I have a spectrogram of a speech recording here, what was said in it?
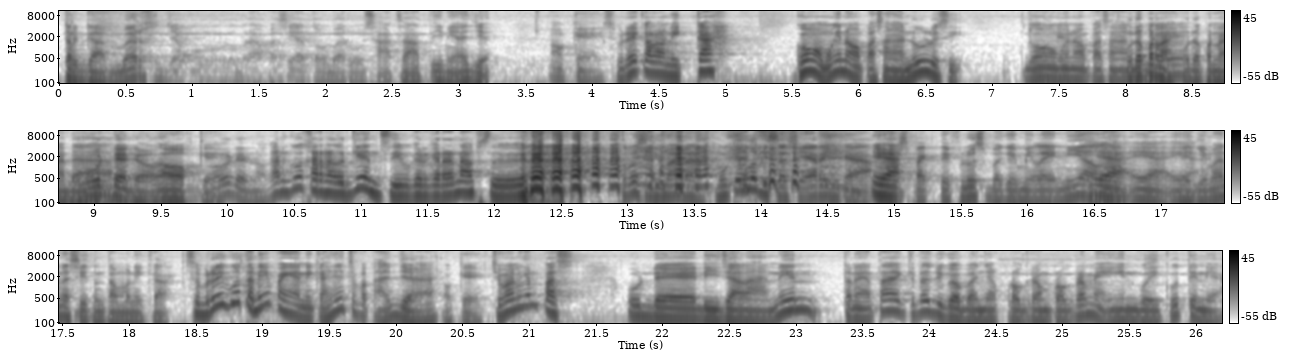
tergambar sejak umur lu berapa sih atau baru saat-saat ini aja? Oke, sebenarnya kalau nikah, gue ngomongin sama pasangan dulu sih. Gue ngomongin sama pasangan. Udah pernah? gue. Udah pernah ada? Udah dong. Oh, Oke. Udah dong. Kan gue karena urgensi bukan karena nafsu. Terus gimana? Mungkin lu bisa sharing kayak Iya. perspektif lu sebagai milenial. Iya, iya, Kayak iya. gimana sih tentang menikah? sebenarnya gue tadinya pengen nikahnya cepet aja. Oke. Cuman kan pas udah dijalanin, ternyata kita juga banyak program-program yang ingin gue ikutin ya.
